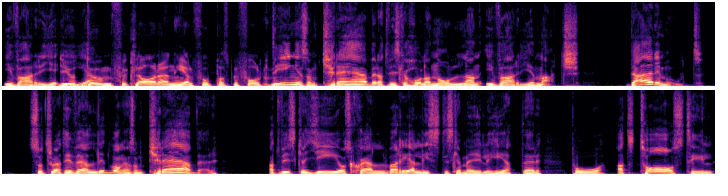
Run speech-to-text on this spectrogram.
i varje. Det är ju att dumförklara en hel fotbollsbefolkning. Det är ingen som kräver att vi ska hålla nollan i varje match. Däremot så tror jag att det är väldigt många som kräver att vi ska ge oss själva realistiska möjligheter på att ta oss till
